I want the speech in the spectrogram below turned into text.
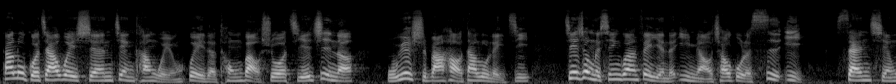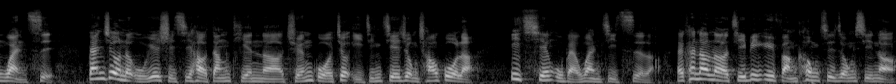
大陆国家卫生健康委员会的通报说，截至呢五月十八号，大陆累积。接种了新冠肺炎的疫苗超过了四亿三千万次，单就呢五月十七号当天呢，全国就已经接种超过了一千五百万剂次了。来看到呢，疾病预防控制中心呢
